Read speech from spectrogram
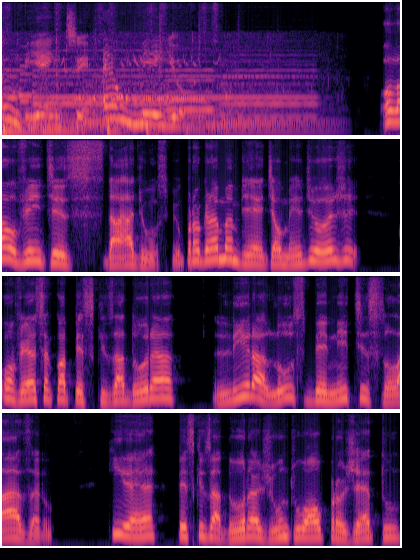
Ambiente é o meio. Olá, ouvintes da Rádio USP. O programa Ambiente é o Meio de hoje conversa com a pesquisadora Lira Luz Benites Lázaro, que é pesquisadora junto ao projeto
